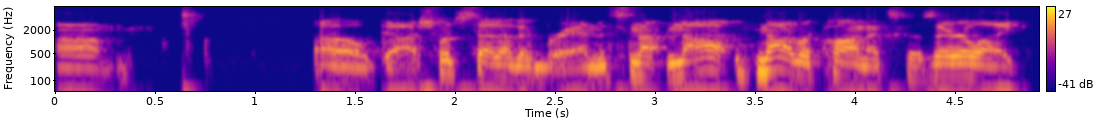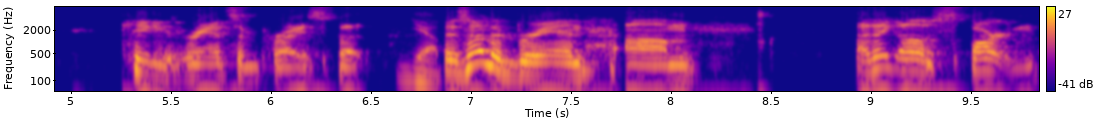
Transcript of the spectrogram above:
um oh gosh what's that other brand? It's not not not Reconyx because they're like King's ransom price, but Yep. there's another brand. Um, I think oh Spartan.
